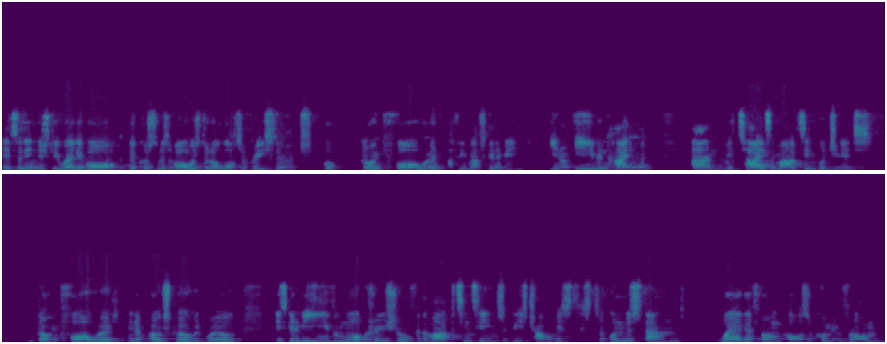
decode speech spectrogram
it's an industry where they've all the customers have always done a lot of research, but going forward, I think that's going to be you know even higher. And with tighter marketing budgets going forward in a post-COVID world, it's going to be even more crucial for the marketing teams of these travel businesses to understand where their phone calls are coming from,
